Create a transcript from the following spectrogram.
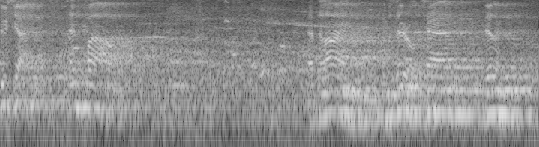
Two shots, 10 foul. At the line, number zero, Taz Dillon.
